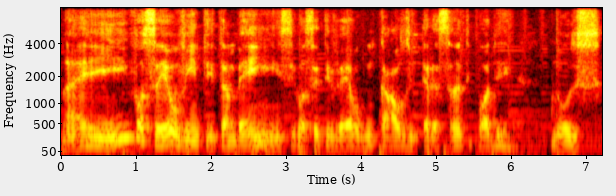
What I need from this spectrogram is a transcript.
Né? E você, ouvinte, também, se você tiver algum caos interessante, pode nos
